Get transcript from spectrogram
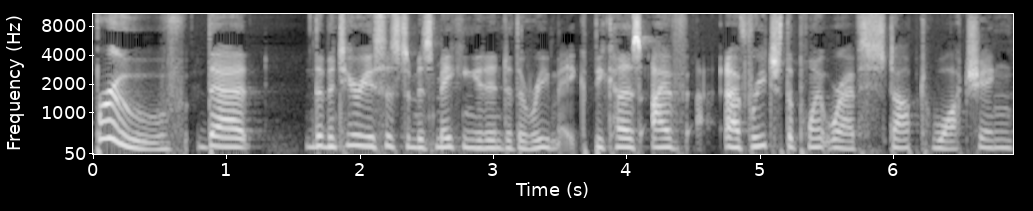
prove that the materia system is making it into the remake because I've I've reached the point where I've stopped watching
